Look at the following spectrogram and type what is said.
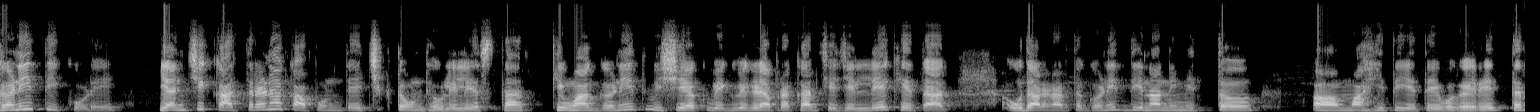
गणिती कोडे यांची कात्रणं कापून ते चिकटवून ठेवलेली असतात किंवा गणित विषयक वेगवेगळ्या प्रकारचे जे लेख येतात उदाहरणार्थ गणित दिनानिमित्त माहिती येते वगैरे तर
